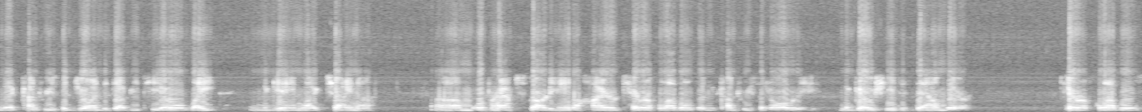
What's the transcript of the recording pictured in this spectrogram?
That countries that joined the WTO late in the game, like China, um, or perhaps starting at a higher tariff level than countries that already negotiated down their tariff levels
